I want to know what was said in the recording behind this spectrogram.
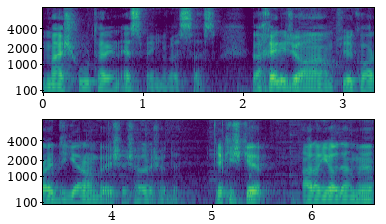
مشهورترین اسم این قصه است و خیلی جا هم توی کارهای دیگران بهش اشاره شده. یکیش که الان یادمه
